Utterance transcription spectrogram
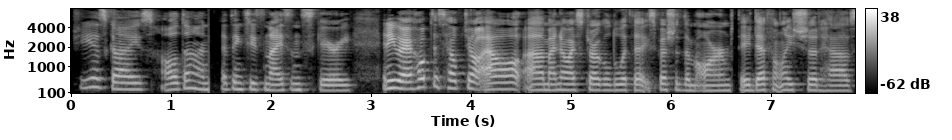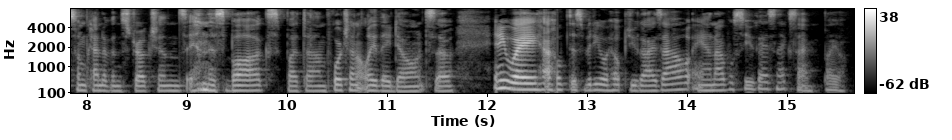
She is, guys. All done. I think she's nice and scary. Anyway, I hope this helped y'all out. Um, I know I struggled with it, especially them arms. They definitely should have some kind of instructions in this box, but unfortunately um, they don't. So anyway, I hope this video helped you guys out, and I will see you guys next time. Bye, y'all.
